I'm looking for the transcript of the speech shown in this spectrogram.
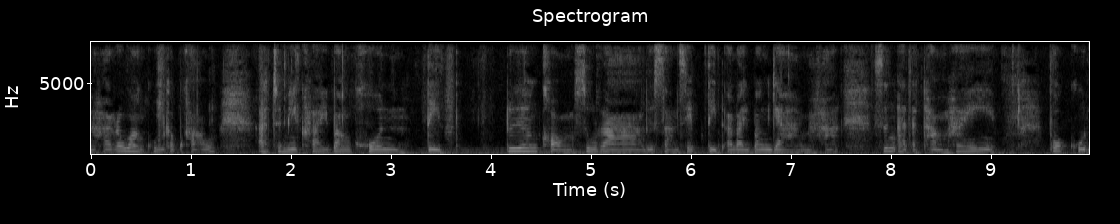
นะคะ ระหว่างคุณกับเขาอาจจะมีใครบางคนติด เรื่องของสุราหรือสารเสพติดอะไรบางอย่างนะคะ ซึ่งอาจจะทำให้พวกคุณ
